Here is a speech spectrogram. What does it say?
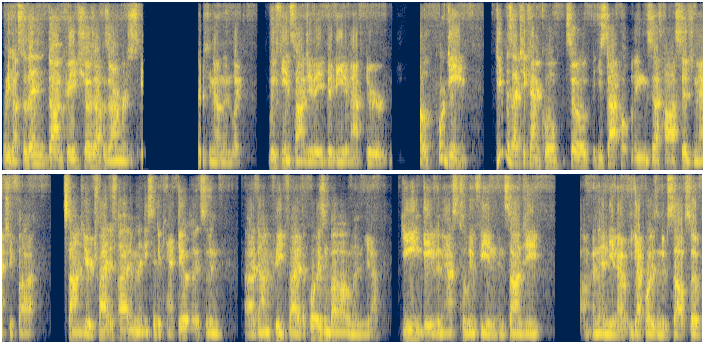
what do you go? So then Don Krieg shows off his armor, his spears, you know, and then like Luffy and Sanji they, they beat him after. Oh, poor Game. Game was actually kind of cool. So he stopped holding Zeff hostage and actually fought Sanji or tried to fight him, and then he said he can't do it. So then uh, Don Krieg fired the poison ball, and then you know Gin gave the mask to Luffy and, and Sanji, um, and then you know he got poisoned himself. So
